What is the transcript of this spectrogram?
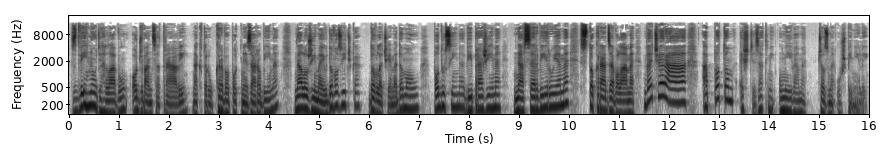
Zdvihnúť hlavu od žvanca trávy, na ktorú krvopotne zarobíme, naložíme ju do vozíčka, dovlečieme domov, podusíme, vypražíme, naservírujeme, stokrát zavoláme večerá a potom ešte za tmy umývame, čo sme ušpinili.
